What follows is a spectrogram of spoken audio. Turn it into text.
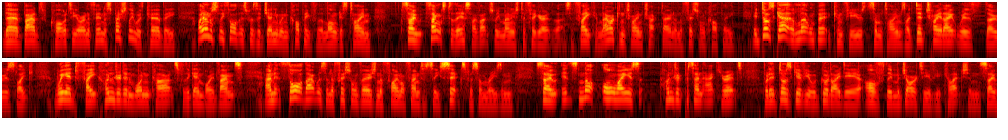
they're bad quality or anything, especially with Kirby. I honestly thought this was a genuine copy for the longest time. So thanks to this, I've actually managed to figure out that that's a fake, and now I can try and track down an official copy. It does get a little bit confused sometimes. I did try it out with those like weird fake 101 carts for the Game Boy Advance, and it thought that was an official version of Final Fantasy VI for some reason. So it's not always 100% accurate, but it does give you a good idea of the majority of your collection. So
